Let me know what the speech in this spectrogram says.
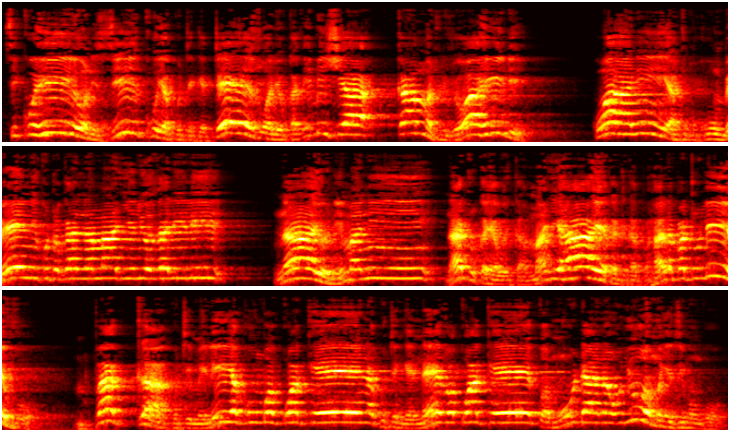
Siku hiyo ni siku ya kuteketezwa waliokadhibisha kama tulivyowaahidi. Kwani hatukukumbeni kutokana na maji yaliyo dhalili nayo ni manii na tukayaweka maji haya katika pahala patulivu mpaka kutimilia kumbwa kwake na kutengenezwa kwake kwa muda na ujua Mwenyezi Mungu.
